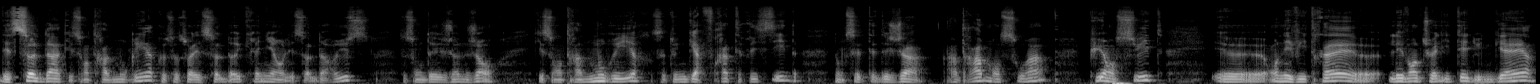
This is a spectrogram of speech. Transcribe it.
des soldats qui sont en train de mourir, que ce soit les soldats ukrainiens ou les soldats russes, ce sont des jeunes gens qui sont en train de mourir, c'est une guerre fratricide, donc c'était déjà un drame en soi, puis ensuite euh, on éviterait euh, l'éventualité d'une guerre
